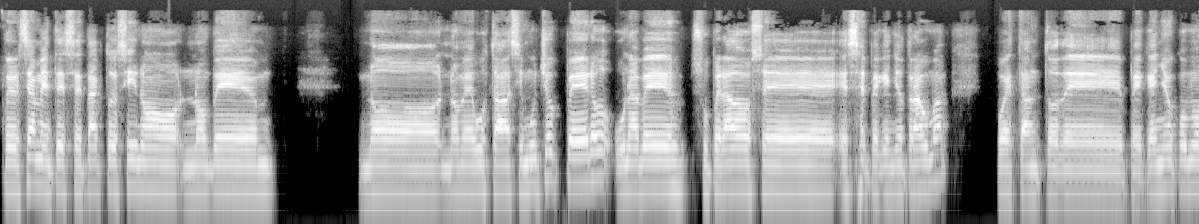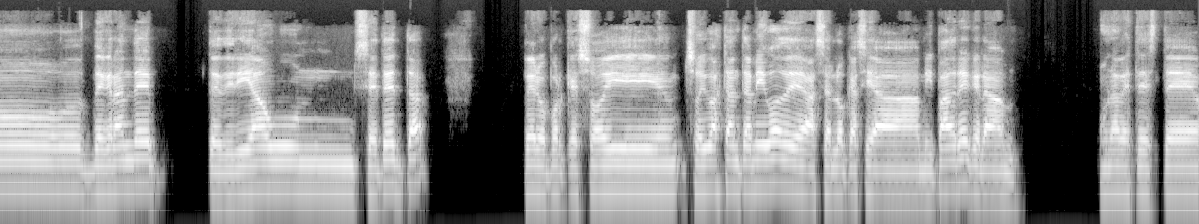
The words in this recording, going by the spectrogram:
precisamente ese tacto sí no, no me, no, no me gustaba así mucho, pero una vez superado ese, ese pequeño trauma, pues tanto de pequeño como de grande, te diría un 70, pero porque soy, soy bastante amigo de hacer lo que hacía mi padre, que era una vez este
